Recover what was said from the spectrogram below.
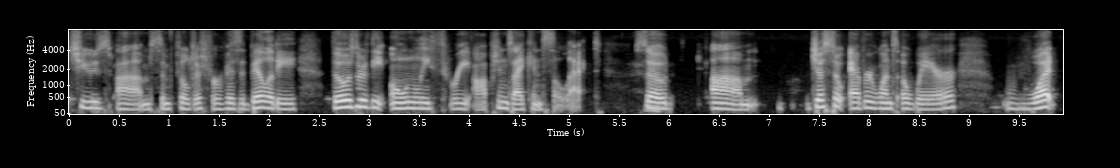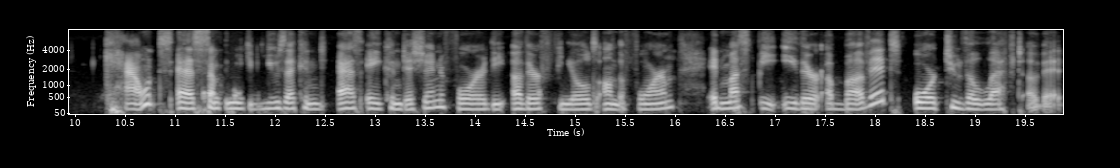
choose um, some filters for visibility, those are the only three options I can select. So um, just so everyone's aware, what counts as something you could use con- as a condition for the other fields on the form, it must be either above it or to the left of it.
